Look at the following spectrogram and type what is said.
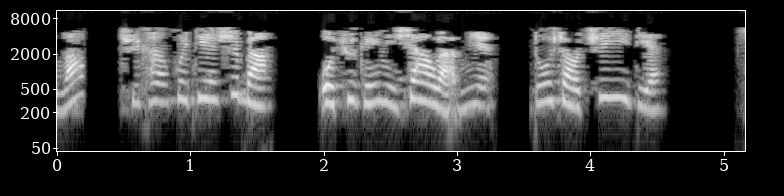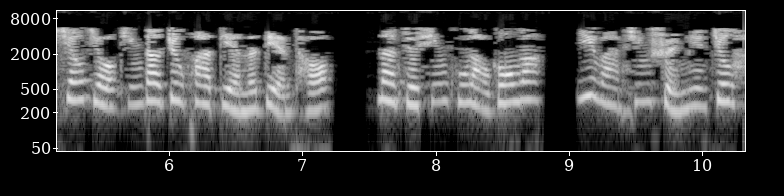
了，去看会电视吧，我去给你下碗面，多少吃一点。萧九听到这话点了点头，那就辛苦老公了，一碗清水面就好。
